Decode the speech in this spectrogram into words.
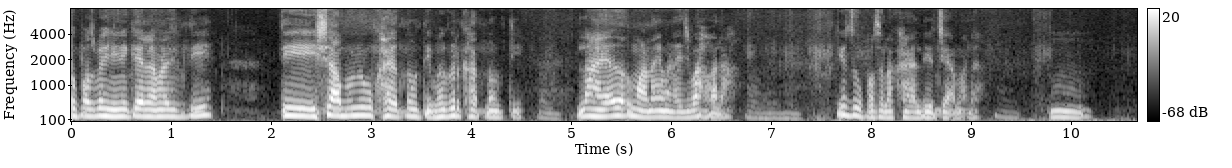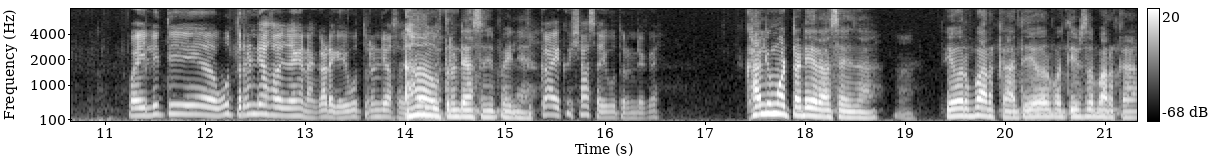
उपास बहिणीने केला म्हणायची ती. ती शाबू खात नव्हती भगर खात नव्हती. लहाया मानाय म्हणायची भावाला. तीच उपासाला खायला द्यायची आम्हाला. पहिली ती उतरंडी असायच्या का ना गाड्या उतरंडी हा असायची उतरंडे असायचे पहिल्या. काय कशा असायची उतरंडी काय? खाली मोठा डेरा असायचा. हा. त्यावर बारका त्यावर तेवीस बारका.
